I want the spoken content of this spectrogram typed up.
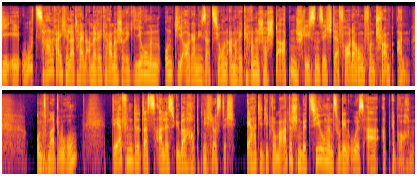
die EU, zahlreiche lateinamerikanische Regierungen und die Organisation amerikanischer Staaten schließen sich der Forderung von Trump an. Und Maduro? Der findet das alles überhaupt nicht lustig. Er hat die diplomatischen Beziehungen zu den USA abgebrochen.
